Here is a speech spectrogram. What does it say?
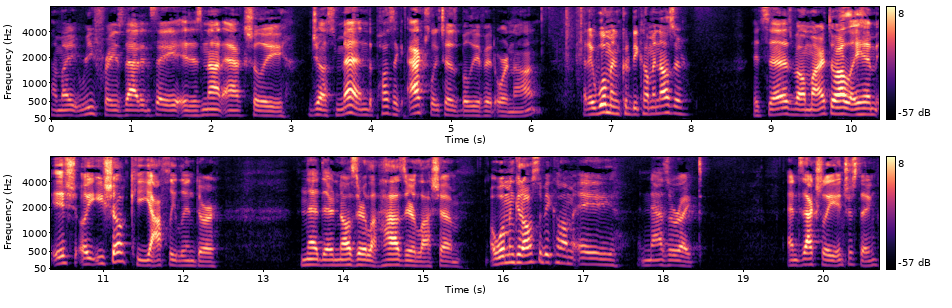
I might rephrase that and say it is not actually just men. The pasuk actually says, believe it or not, that a woman could become a nazir. It says, "V'amartu aleihem ish o isha ki yafli linder neder nazir lahazir lashem." A woman could also become a Nazarite, and it's actually interesting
